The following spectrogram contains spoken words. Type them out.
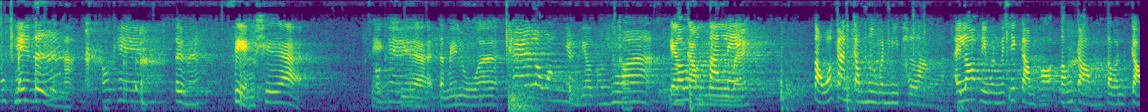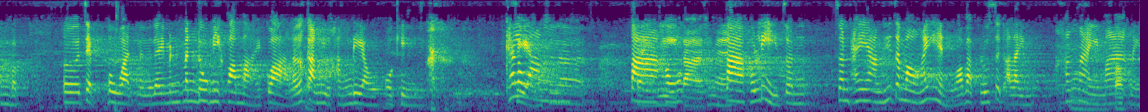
โอเคไม่นะตื่นอะโอเค ตื่นไหมเสียงเชื่อ เสียงโอเคเชื่อ แต่ไม่รู้ว่า แค่ระวังอย่างเดียวตรงที่ว่ายังเราเป็นคนกำมือตาเล็ไหมกแต่ว่าการกำมือมันมีพลังอะไอ้รอบนี้มันไม่ใช่กำเพราะต้องกำแต่มันกำแบบเออเจ็บปวดหรืออะไรมันมันดูมีความหมายกว่า แล้วก็กำอยู่ครั้งเดียว โอเค แค่ระวังเสียเชื่อตาเขาแสงหลีตาใช่ไหมตาเขาหลีจนจนพยายามที่จะมองให้เห็นว่าแบบรู้สึกอะไรข้างในมากเลย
